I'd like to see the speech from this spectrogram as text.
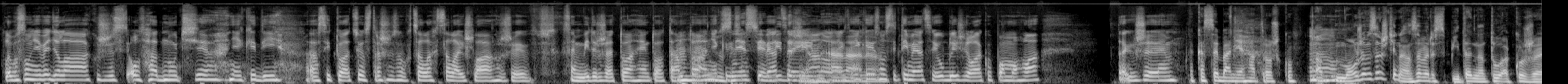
lebo som nevedela akože si odhadnúť eh, niekedy eh, situáciu, strašne som chcela, chcela, išla, že chcem vydržať to a hento a tamto Mhm, a niekedy som si viacej, vydržím, áno, áno, niekedy áno. som si tým viacej ublížila, ako pomohla. Takže Taká seba neha trošku. A môžem sa ešte na záver spýtať na tú akože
